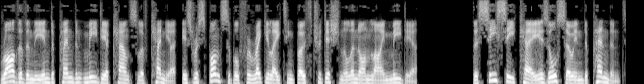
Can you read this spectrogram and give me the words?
rather than the Independent Media Council of Kenya, is responsible for regulating both traditional and online media. The CCK is also independent,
